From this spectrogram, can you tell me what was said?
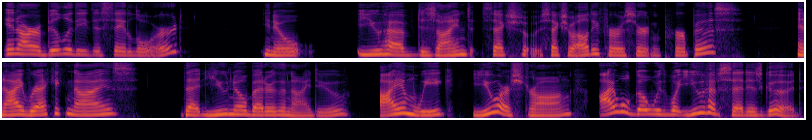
in our ability to say, Lord, you know, you have designed sexual sexuality for a certain purpose, and I recognize that you know better than I do. I am weak. You are strong. I will go with what you have said is good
